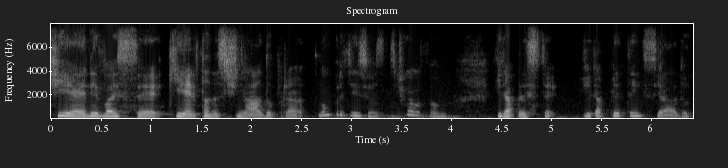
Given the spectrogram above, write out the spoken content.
que ele vai ser, que ele tá destinado para não pretensioso, de qualquer forma, que tá, que tá pretenciado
